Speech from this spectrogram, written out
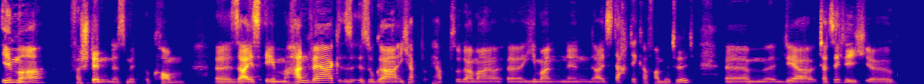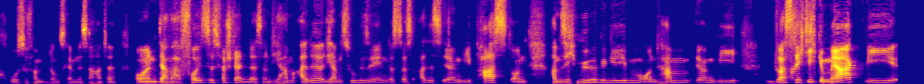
immer Verständnis mitbekommen. Äh, sei es eben Handwerk, sogar, ich habe hab sogar mal äh, jemanden als Dachdecker vermittelt, ähm, der tatsächlich äh, große Vermittlungshemmnisse hatte. Und da war vollstes Verständnis. Und die haben alle, die haben zugesehen, dass das alles irgendwie passt und haben sich Mühe gegeben und haben irgendwie du hast richtig gemerkt, wie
